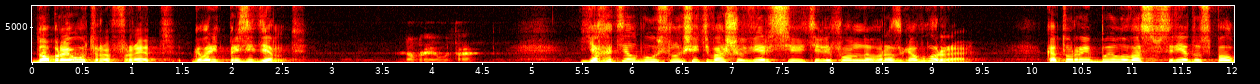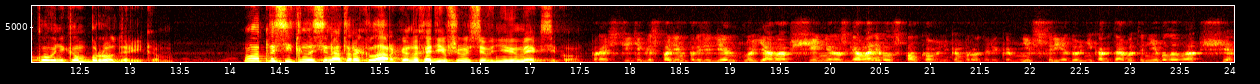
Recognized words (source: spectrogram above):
Доброе утро, Фред. Говорит президент. Доброе утро. Я хотел бы услышать вашу версию телефонного разговора, который был у вас в среду с полковником Бродериком. Ну, относительно сенатора Кларка, находившегося в Нью-Мексико. Простите, господин президент, но я вообще не разговаривал с полковником Бродериком. Ни в среду, ни когда бы то ни было вообще.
